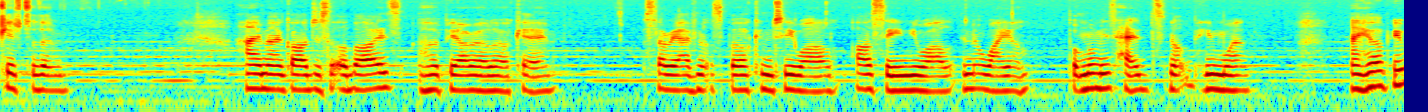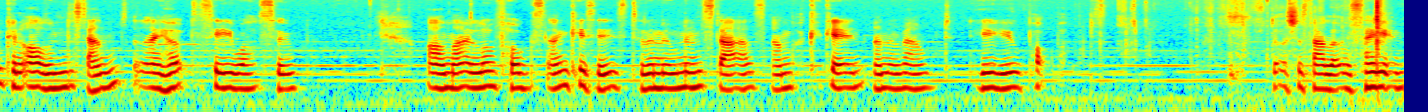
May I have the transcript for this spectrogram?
give to them. Hi, my gorgeous little boys. I hope you're all okay. Sorry I've not spoken to you all or seen you all in a while, but Mummy's head's not been well. I hope you can all understand and I hope to see you all soon. All my love, hugs and kisses to the moon and the stars and back again and around. You, you, pop pops. That's just our little saying.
